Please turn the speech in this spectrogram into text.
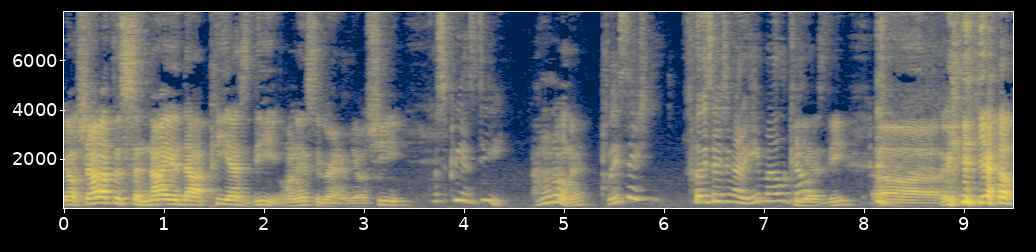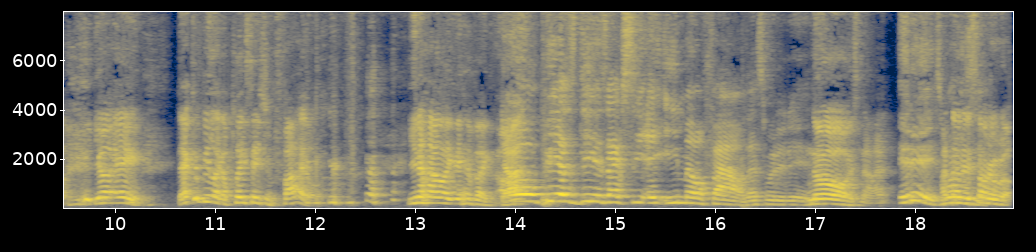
Yo, shout out to Sanaya.psd on Instagram. Yo, she. What's PSD? I don't know, man. PlayStation. PlayStation got an email account. PSD. Uh, yo, yo, hey, that could be like a PlayStation file. You know how like they have like dot? oh, PSD is actually an email file. That's what it is. No, it's not. it is. I What thought they is started it? with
